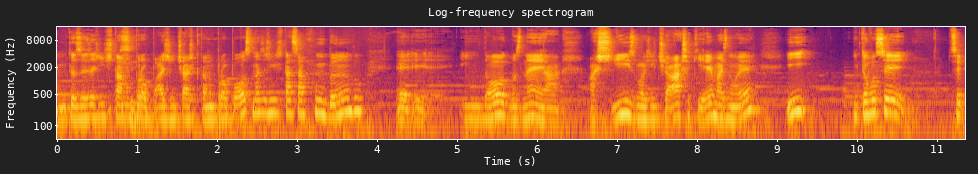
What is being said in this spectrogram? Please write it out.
Muitas vezes a gente tá num pro, a gente acha que tá no propósito, mas a gente está se afundando é, é, em dogmas, né? A, achismo, a gente acha que é, mas não é. E então você você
